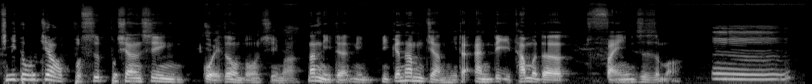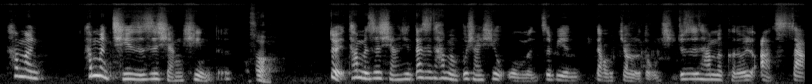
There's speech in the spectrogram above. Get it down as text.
基督教不是不相信鬼这种东西吗？那你的你你跟他们讲你的案例，他们的反应是什么？嗯，他们他们其实是相信的，是啊，对他们是相信，但是他们不相信我们这边道教的东西，就是他们可能会说啊撒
